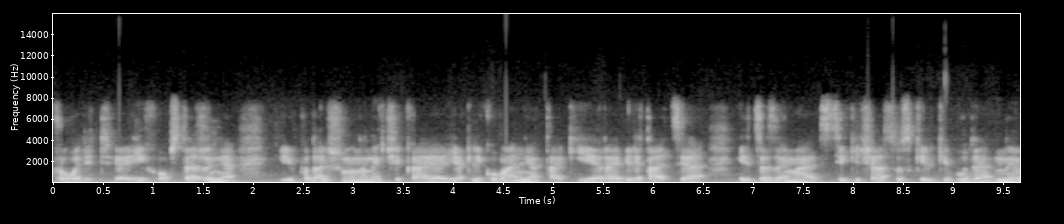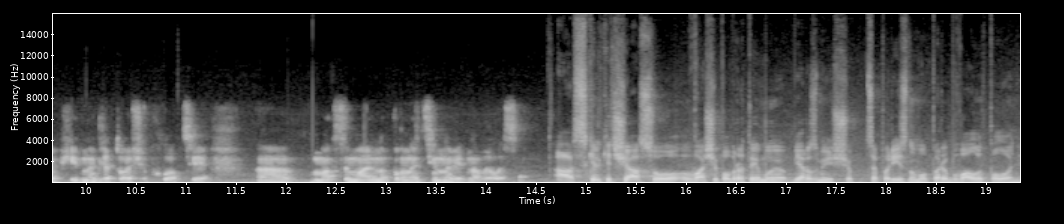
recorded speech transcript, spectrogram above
проводять їх обстеження, і в подальшому на них чекає як лікування, так і реабілітація. І це займе стільки часу, скільки буде необхідно для того, щоб хлопці е, максимально повноцінно відновилися. А скільки часу ваші побратими, я розумію, що це по-різному, перебували в полоні?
